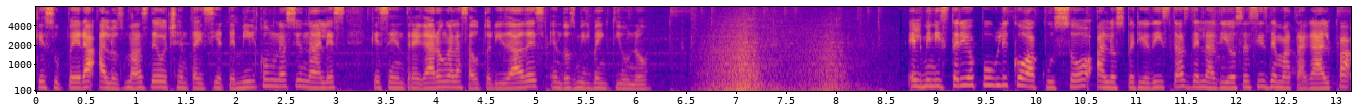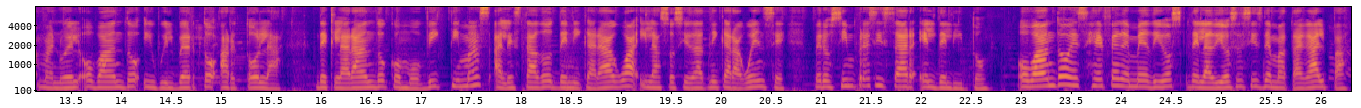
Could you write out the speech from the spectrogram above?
que supera a los más de 87 mil connacionales que se entregaron a las autoridades en 2021. El Ministerio Público acusó a los periodistas de la diócesis de Matagalpa, Manuel Obando y Wilberto Artola, declarando como víctimas al Estado de Nicaragua y la sociedad nicaragüense, pero sin precisar el delito. Obando es jefe de medios de la diócesis de Matagalpa,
